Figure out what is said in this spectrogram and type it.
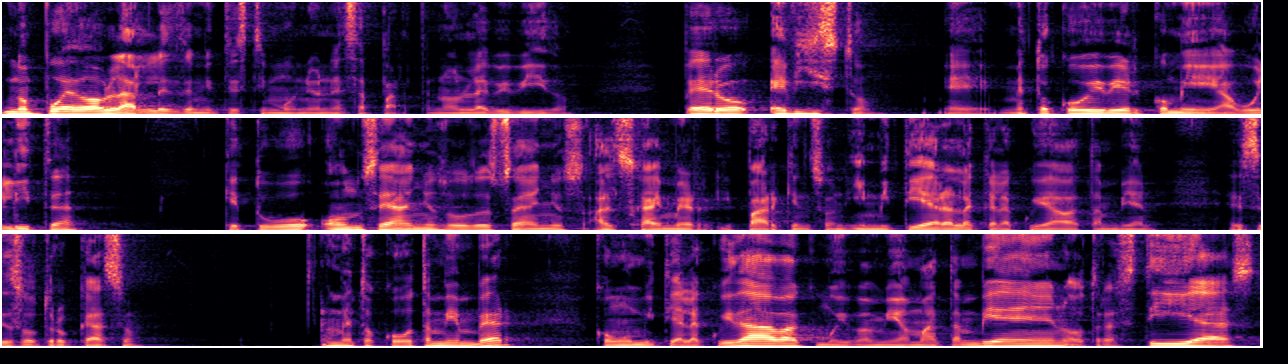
no puedo hablarles de mi testimonio en esa parte, no lo he vivido. Pero he visto, me tocó vivir con mi abuelita, que tuvo 11 años o 12 años Alzheimer y Parkinson, y mi tía era la que la cuidaba también. Ese es otro caso. Me tocó también ver cómo mi tía la cuidaba, cómo iba mi mamá también, otras tías,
